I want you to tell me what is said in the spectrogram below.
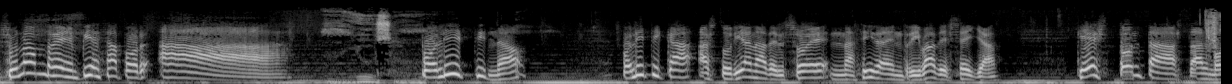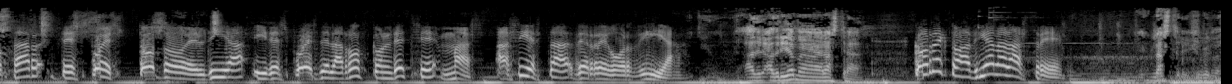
Su nombre empieza por A. Política, política asturiana del PSOE, nacida en Ribadesella, que es tonta hasta almorzar, después todo el día y después del arroz con leche más. Así está de regordía. Adri- Adriana Lastra. Correcto, Adriana Lastre. Lastre, es verdad.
